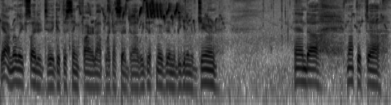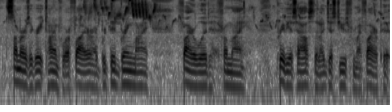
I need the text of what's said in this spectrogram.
yeah, I'm really excited to get this thing fired up. Like I said, uh, we just moved in the beginning of June. And uh, not that uh, summer is a great time for a fire. I did bring my firewood from my previous house that I just used for my fire pit.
